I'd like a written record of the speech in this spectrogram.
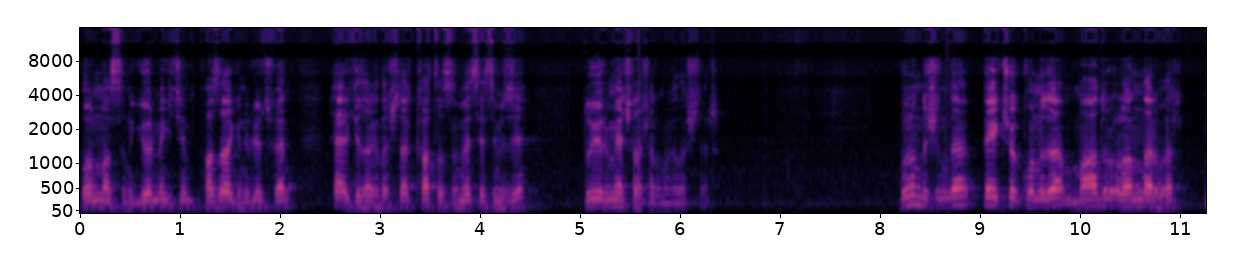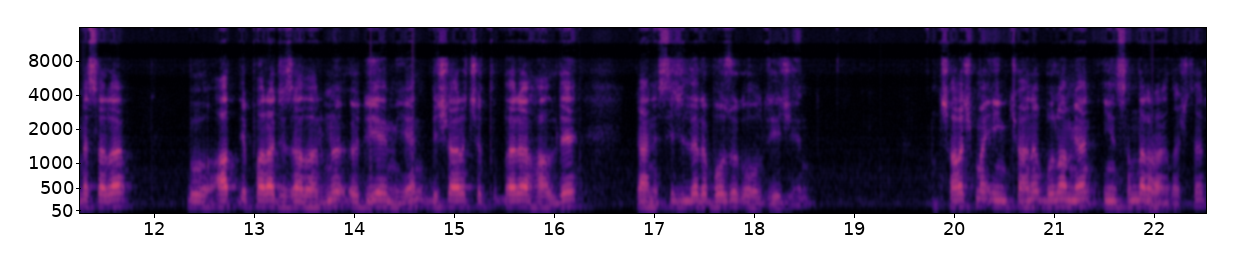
olmasını görmek için pazar günü lütfen herkes arkadaşlar katılsın ve sesimizi duyurmaya çalışalım arkadaşlar. Bunun dışında pek çok konuda mağdur olanlar var. Mesela bu adli para cezalarını ödeyemeyen, dışarı çıktıkları halde yani sicilleri bozuk olduğu için çalışma imkanı bulamayan insanlar var arkadaşlar.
